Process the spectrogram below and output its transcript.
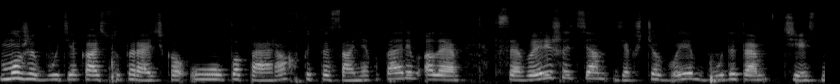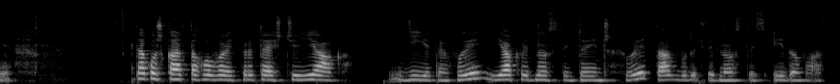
Може бути якась суперечка у паперах, підписання паперів, але все вирішиться, якщо ви будете чесні. Також карта говорить про те, що як дієте ви, як відноситесь до інших ви, так будуть відноситись і до вас.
